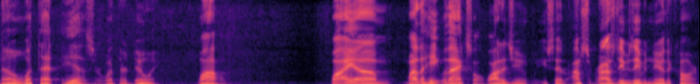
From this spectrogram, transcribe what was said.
know what that is or what they're doing. Wild. Why, um, why the heat with Axl? Why did you, you said, I'm surprised he was even near the car.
